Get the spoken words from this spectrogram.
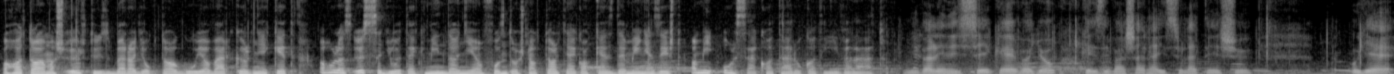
A hatalmas őrtűz beragyogta a Gólyavár környékét, ahol az összegyűltek mindannyian fontosnak tartják a kezdeményezést, ami országhatárokat ível át. Mivel én is székely vagyok, kézivásárhelyi születésű, ugye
